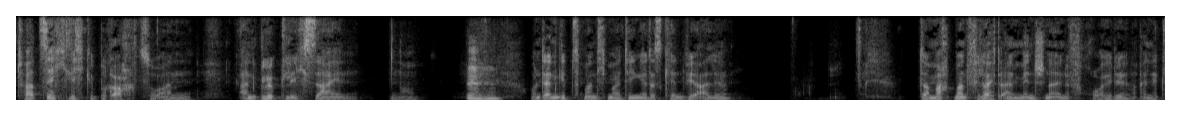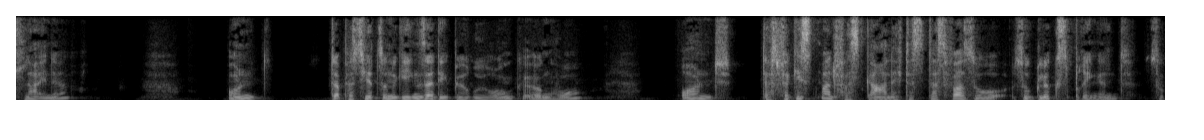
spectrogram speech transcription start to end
tatsächlich gebracht, so an an glücklich sein? Ne? Mhm. Und dann gibt's manchmal Dinge, das kennen wir alle. Da macht man vielleicht einem Menschen eine Freude, eine kleine. Und da passiert so eine gegenseitige Berührung irgendwo. Und das vergisst man fast gar nicht. Das, das war so, so glücksbringend. So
